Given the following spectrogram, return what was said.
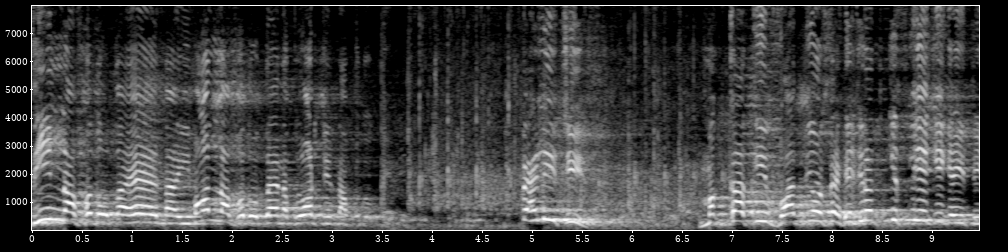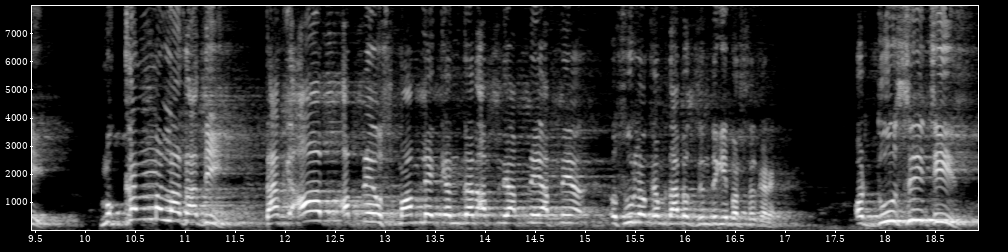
दीन नाफज होता है, ना ईमान नाफज होता है, ना कोई और चीज़ नाफज होती है। पहली चीज़, मक्का की वादियों से हिजरत किस लिए की गई थी? मुकम्मल आज़ादी, ताकि आप अपने उस मामले के अंदर अपने अपने अपने असूलों के मुताबिक ज़िंदगी बसर करें। और दूसरी चीज़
